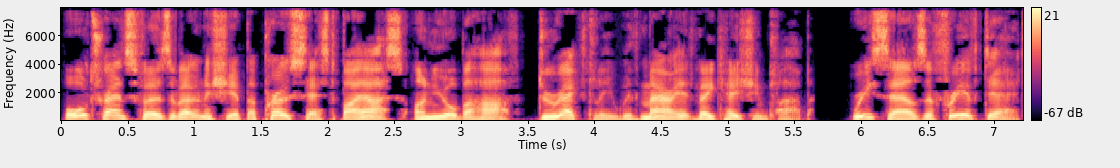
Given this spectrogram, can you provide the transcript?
All transfers of ownership are processed by us on your behalf directly with Marriott Vacation Club. Resales are free of debt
